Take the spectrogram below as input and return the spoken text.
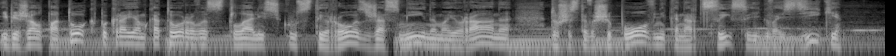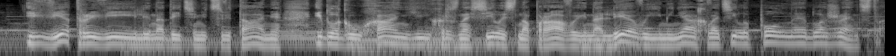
и бежал поток, по краям которого стлались кусты роз, жасмина, майорана, душистого шиповника, нарцисса и гвоздики. И ветры веяли над этими цветами, и благоуханье их разносилось направо и налево, и меня охватило полное блаженство.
